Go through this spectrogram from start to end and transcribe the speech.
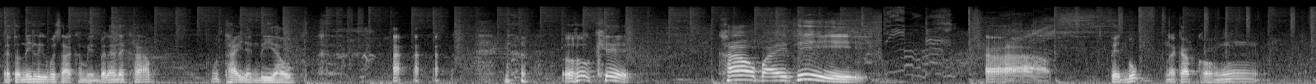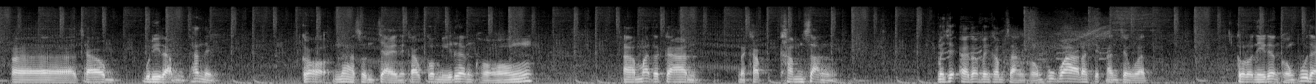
แต่ตอนนี้ลืมภาษาเขมรไปแล้วนะครับ พูดไทยอย่างเดียว โอเค เข้าไปที่เฟซบุ๊กนะครับของอชาวบุรีรัมย์ท่านหนึ่ง ก็น่าสนใจนะครับก็มีเรื่องของอามาตรการนะครับคำสั่งไม่ใช่ต้องเป็นคำสั่งของผู้ว่าราชการจังหวัด กรณีเรื่องของผู้ใด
